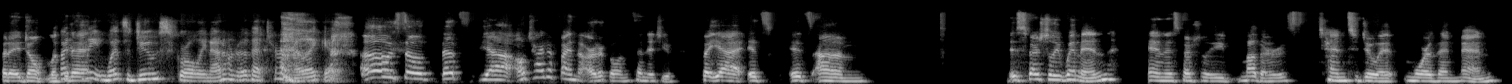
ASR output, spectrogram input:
but I don't look what, at it. What's doom scrolling? I don't know that term. I like it. oh, so that's yeah. I'll try to find the article and send it to you. But yeah, it's it's um especially women and especially mothers tend to do it more than men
